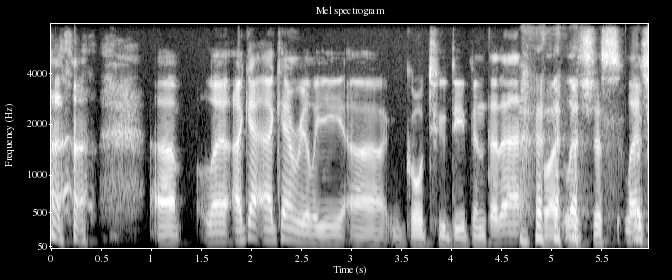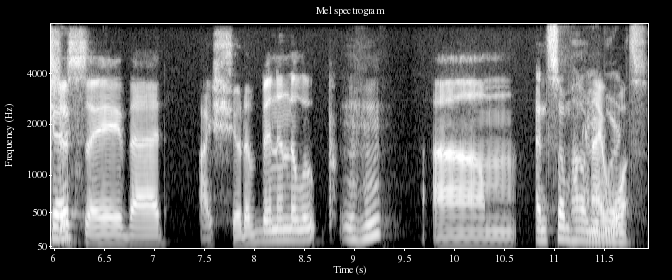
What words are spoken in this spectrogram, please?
uh, I can't. I can't really uh, go too deep into that. But let's just let's Okay. just say that I should have been in the loop. Mm-hmm. Um, And somehow And you I weren't.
